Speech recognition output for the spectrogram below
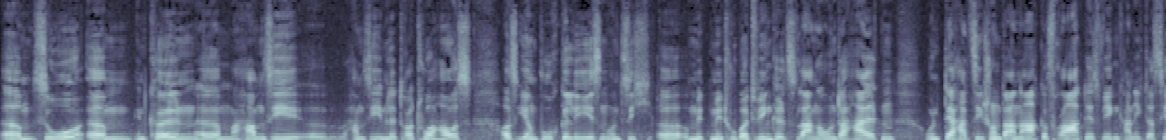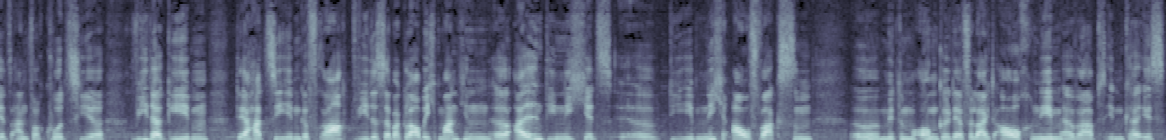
ähm, so. Ähm, in Köln ähm, haben, Sie, äh, haben Sie im Literaturhaus aus Ihrem Buch gelesen und sich äh, mit, mit Hubert Winkels lange unterhalten. Und der hat Sie schon danach gefragt, deswegen kann ich das jetzt einfach kurz hier wiedergeben. Der hat Sie eben gefragt, wie das aber, glaube ich, manchen, äh, allen, die nicht jetzt, äh, die eben nicht aufwachsen, äh, mit einem Onkel, der vielleicht auch Nebenerwerbsimker ist.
